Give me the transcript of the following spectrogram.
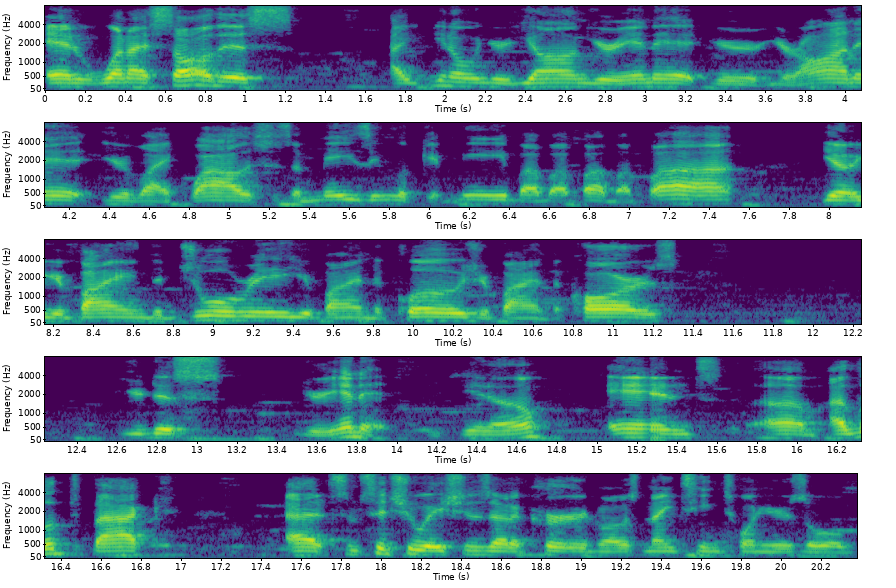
And when I saw this, I, you know, when you're young, you're in it, you're you're on it, you're like, wow, this is amazing. Look at me, blah, blah, blah, blah, blah. You know, you're buying the jewelry, you're buying the clothes, you're buying the cars. You're just you're in it, you know? And um, I looked back at some situations that occurred when I was 19, 20 years old.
